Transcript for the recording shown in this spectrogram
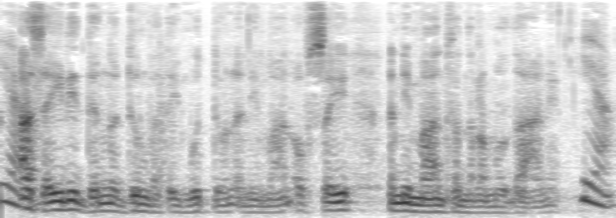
Ja. as hy die dinge doen wat hy moet doen in die maand of sy in die maand van Ramadan nie. Ja.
